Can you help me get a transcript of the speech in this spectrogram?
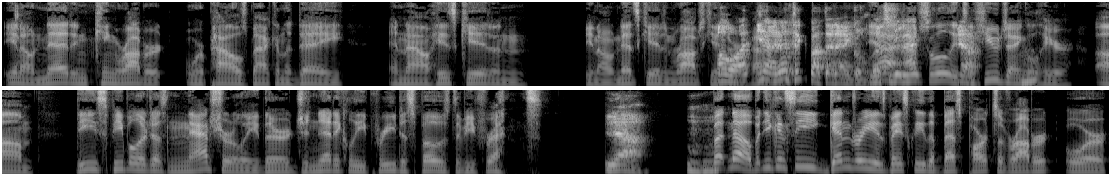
you know, Ned and King Robert were pals back in the day, and now his kid and you know Ned's kid and Rob's kid. Oh, I, yeah, I didn't think about that angle. yeah, That's a good angle. absolutely. It's Yeah. Mm-hmm. a huge angle here. Um, these people are just naturally they're genetically predisposed to be friends. Yeah. Mhm. But no, but you can see Gendry is basically the best parts of Robert, or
